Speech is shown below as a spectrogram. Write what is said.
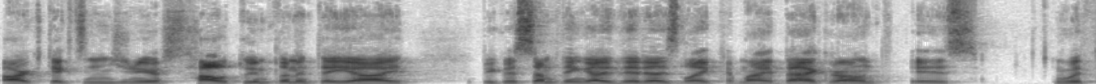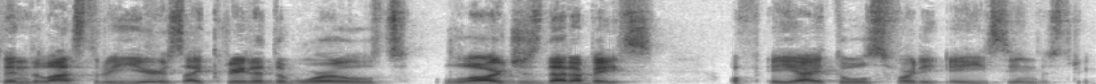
architects and engineers how to implement AI. Because something I did as like my background is within the last three years, I created the world's largest database of AI tools for the AEC industry.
